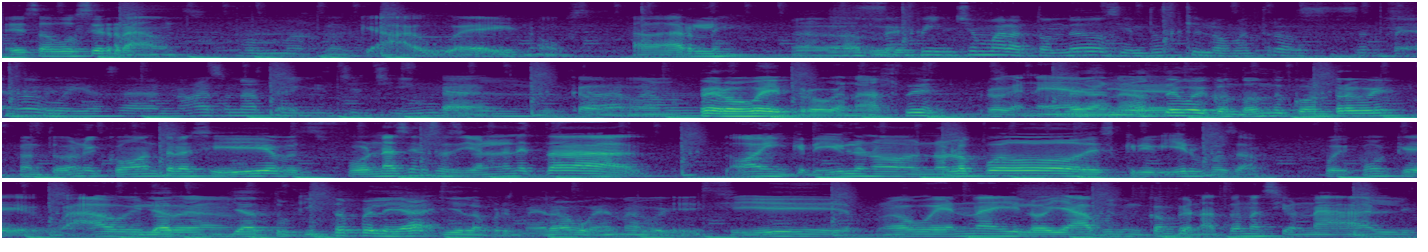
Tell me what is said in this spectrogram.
es a 12 rounds. Como que, ah, güey, no, pues, a darle. A Es un pinche maratón de 200 kilómetros ese pedo, güey. O sea, no, es una pinche chinga. El- cabrón. Pero, güey, pero ganaste. Pero gané. Me así ganaste, güey, con todo en tu contra, güey. Con todo mi contra, sí, pues fue una sensación, la neta, oh, increíble, no, no lo puedo describir, pues, o sea, fue como que, wow, y Ya, luego ya tu quinta pelea y la primera buena, güey. Sí, una buena, y luego ya, pues, un campeonato nacional y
